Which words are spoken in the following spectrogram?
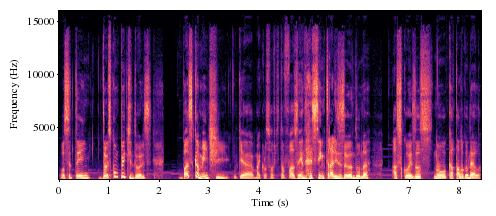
Você tem dois competidores. Basicamente, o que a Microsoft tá fazendo é centralizando, né, as coisas no catálogo dela,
